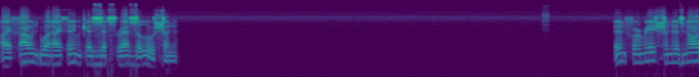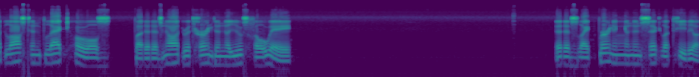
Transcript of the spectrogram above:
I found what I think is its resolution. Information is not lost in black holes, but it is not returned in a useful way. It is like burning an encyclopedia.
